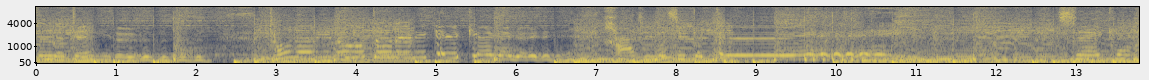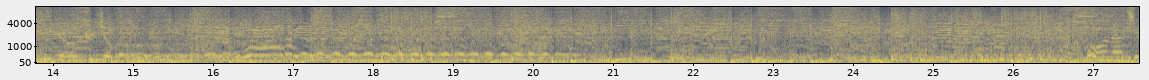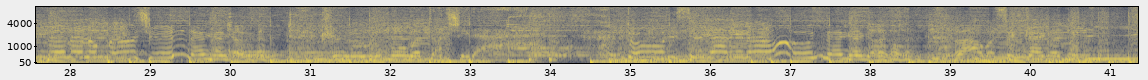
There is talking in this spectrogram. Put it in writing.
死者は溢れている隣の大人にけけ恥を捨てて世界浴場 どっちだ。通りすがりの女が合わせ鏡。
